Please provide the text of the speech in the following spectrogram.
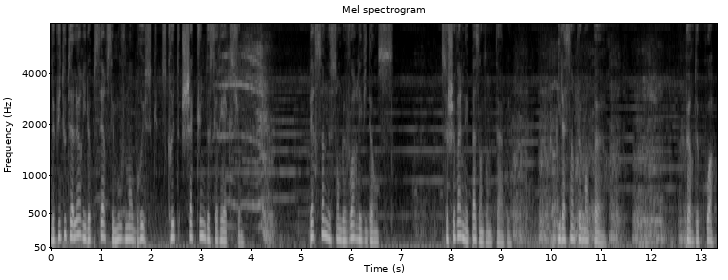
Depuis tout à l'heure, il observe ses mouvements brusques, scrute chacune de ses réactions. Personne ne semble voir l'évidence. Ce cheval n'est pas indomptable. Il a simplement peur. Peur de quoi?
